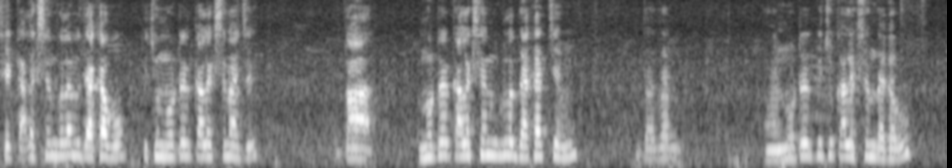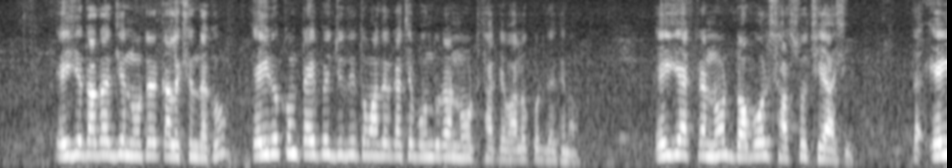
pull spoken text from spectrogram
সেই কালেকশনগুলো আমি দেখাবো। কিছু নোটের কালেকশন আছে। তা নোটের কালেকশনগুলো দেখাচ্ছি আমি। দাদার নোটের কিছু কালেকশান দেখাবো। এই যে দাদার যে নোটের কালেকশান দেখো এই রকম টাইপের যদি তোমাদের কাছে বন্ধুরা নোট থাকে, ভালো করে দেখে নাও। এই যে একটা নোট ডবল সাতশো ছিয়াশি। তা এই,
